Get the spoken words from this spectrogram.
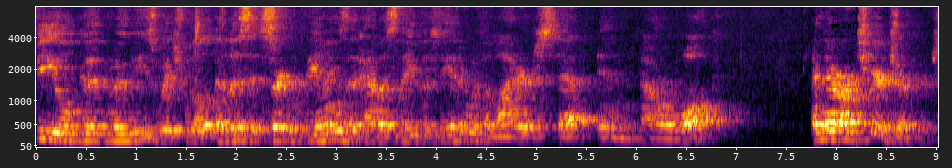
feel good movies which will elicit certain feelings that have us leave the theater with a lighter step in our walk. And there are tear jerkers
